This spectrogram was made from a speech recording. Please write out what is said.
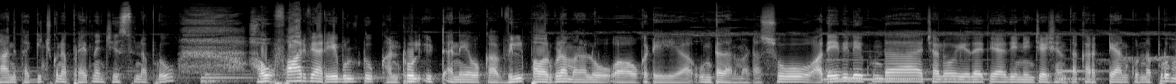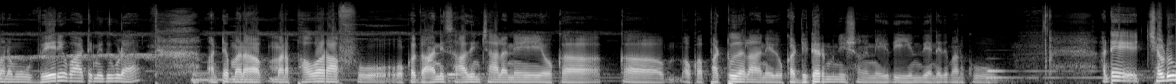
దాన్ని తగ్గించుకునే ప్రయత్నం చేస్తున్నప్పుడు how far we are able to control it అనే ఒక విల్ పవర్ కూడా మనలో ఒకటి ఉంటుంది అనమాట సో అదేవి లేకుండా చలో ఏదైతే అది నేను చేసేంత కరెక్టే అనుకున్నప్పుడు మనము వేరే వాటి మీద కూడా అంటే మన మన పవర్ ఆఫ్ ఒక దాన్ని సాధించాలనే ఒక ఒక- పట్టుదల అనేది ఒక డిటర్మినేషన్ అనేది ఏంది అనేది మనకు అంటే చెడు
